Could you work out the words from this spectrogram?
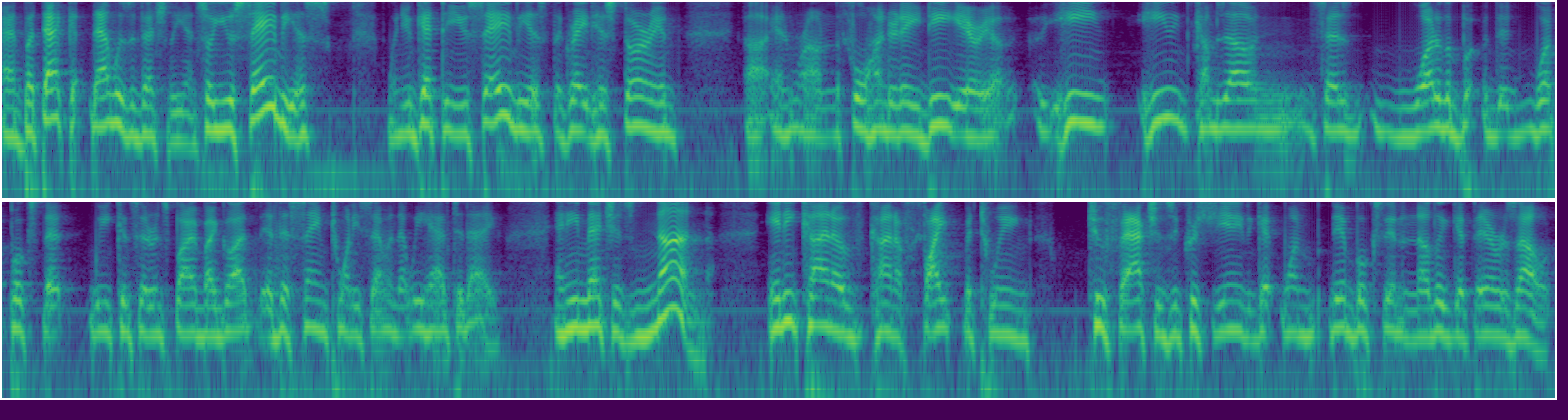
And but that that was eventually in. So Eusebius, when you get to Eusebius, the great historian, uh, in around the 400 AD area, he he comes out and says what are the what books that we consider inspired by God? the same 27 that we have today, and he mentions none any kind of kind of fight between two factions in Christianity to get one their books in, another get theirs out.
